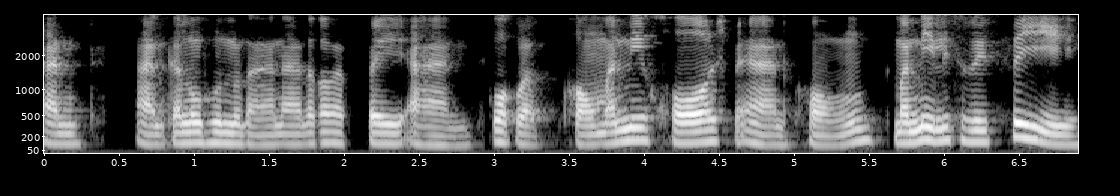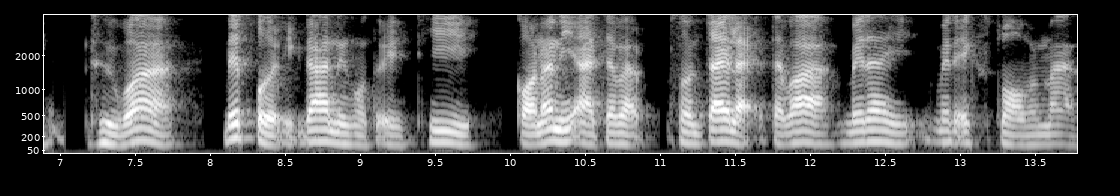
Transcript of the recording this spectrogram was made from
อ่าน อ่านการลงทุนต่างๆนานาแล้วก็แบบไปอ่านพวกแบบของ Money Coach ไปอ่านของ Money Literacy ถือว่าได้เปิดอีกด้านหนึ่งของตัวเองที่ก่อนหน้านี้อาจจะแบบสนใจแหละ แต่ว่าไม่ได้ไม่ได้ explore มันมาก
